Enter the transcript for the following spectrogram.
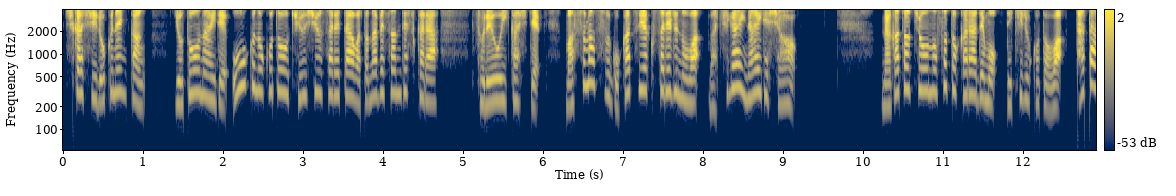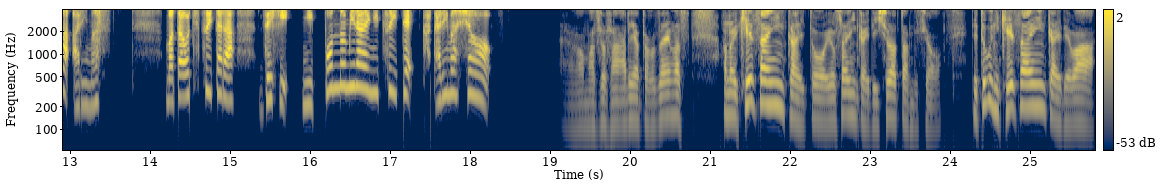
しかし6年間与党内で多くのことを吸収された渡辺さんですからそれを生かしてますますご活躍されるのは間違いないでしょう。永田町の外からでもできることは多々あります。また落ち着いたらぜひ日本の未来について語りましょう。松田さんありがとうございます。あの経産委員会と予算委員会で一緒だったんですよ。で特に経産委員会では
